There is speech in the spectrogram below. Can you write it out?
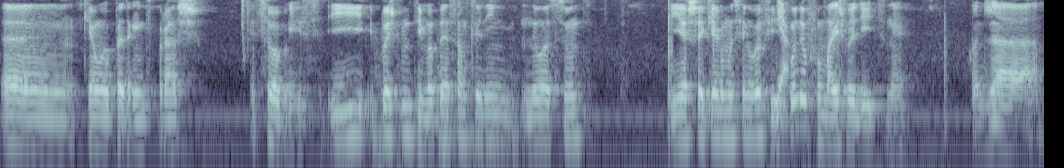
uh, que é o meu padrinho de praxe, sobre isso. E depois meti-me a pensar um bocadinho no assunto e achei que era uma cena fixe. Yeah. Quando eu for mais velhito, né? Quando já,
